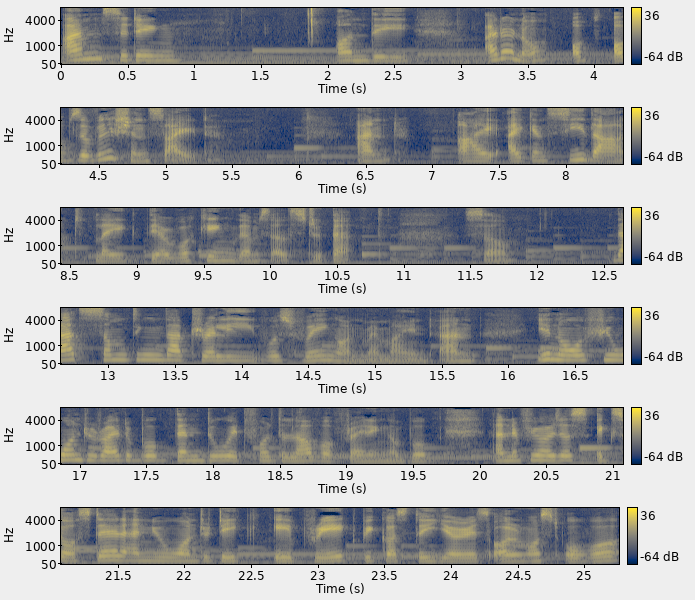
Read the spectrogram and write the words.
i'm sitting on the I don't know ob- observation side, and I I can see that like they're working themselves to death. So that's something that really was weighing on my mind and you know if you want to write a book then do it for the love of writing a book. And if you're just exhausted and you want to take a break because the year is almost over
